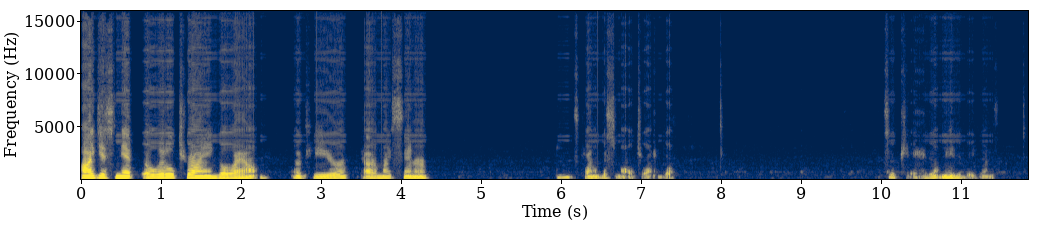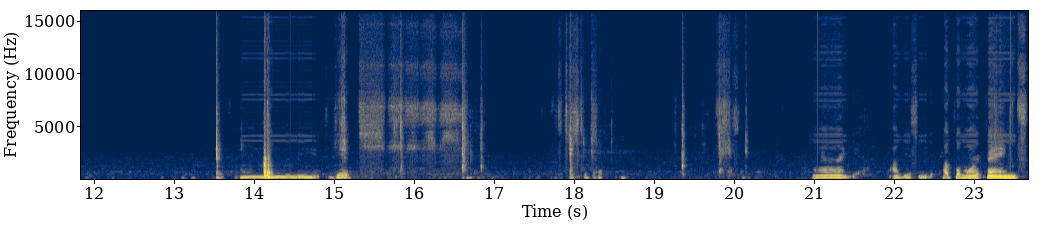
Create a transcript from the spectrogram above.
I just nipped a little triangle out of here, out of my center. It's kind of a small triangle. It's okay, I don't need a big one. Get uh, yeah, I'll just need a couple more things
